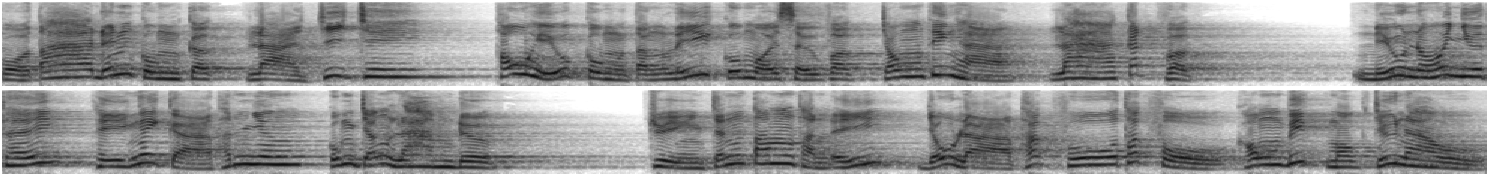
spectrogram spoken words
của ta đến cùng cực là chi chi. Thấu hiểu cùng tận lý của mọi sự vật trong thiên hạ là cách vật. Nếu nói như thế thì ngay cả thánh nhân cũng chẳng làm được. Truyền chánh tâm thành ý Dẫu là thất phu thất phù không biết một chữ nào.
